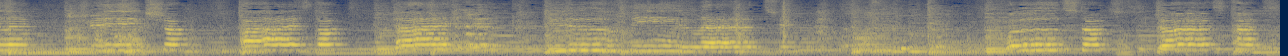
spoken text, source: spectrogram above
electric shock, I feel you feel that too. World just us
